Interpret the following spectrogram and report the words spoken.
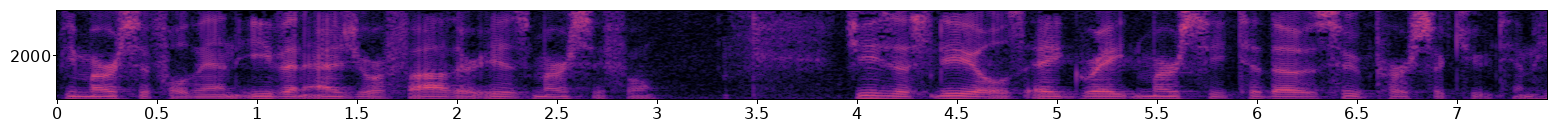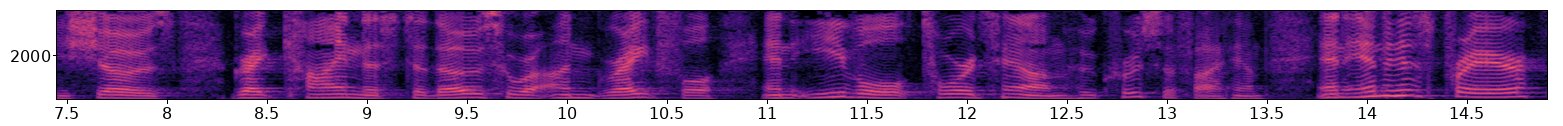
Be merciful then, even as your Father is merciful. Jesus deals a great mercy to those who persecute him. He shows great kindness to those who are ungrateful and evil towards him who crucified him. And in his prayer,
